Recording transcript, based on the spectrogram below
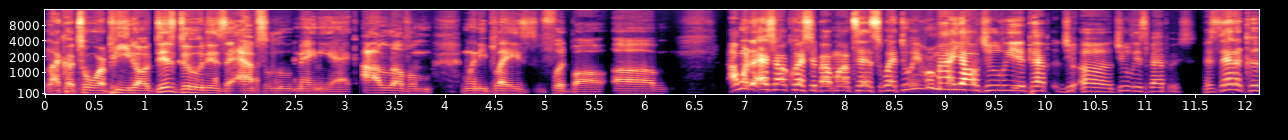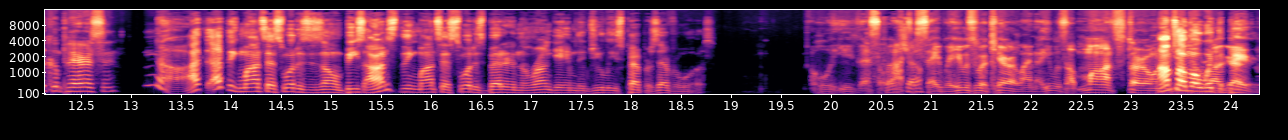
like a torpedo. This dude is an absolute maniac. I love him when he plays football. Um, I want to ask y'all a question about Montez Sweat. Do he remind y'all Julian Pep, uh, Julius Peppers? Is that a good comparison? No, I, th- I think Montez Sweat is his own beast. I honestly think Montez Sweat is better in the run game than Julius Peppers ever was. Oh, he, that's a For lot sure. to say, but he was with Carolina. He was a monster on. I'm the- talking about with the. Bears.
